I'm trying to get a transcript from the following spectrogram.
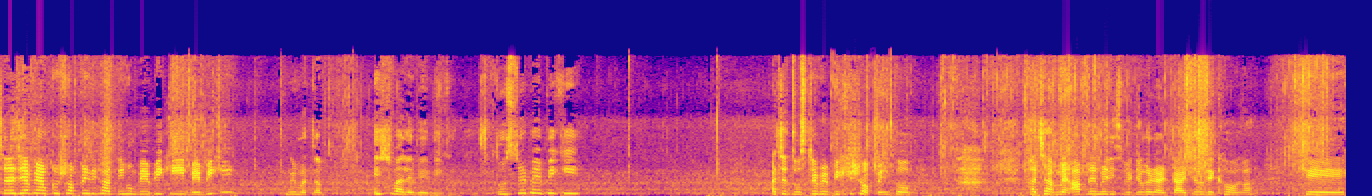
चलो जी, अब मैं आपको शॉपिंग दिखाती हूँ। बेबी की। बेबी की? नहीं मतलब इस वाले बेबी की। दूसरे बेबी की? अच्छा दूसरे बेबी की शॉपिंग तो अच्छा मैं, आपने मेरी इस वीडियो का टाइटल देखा होगा कि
